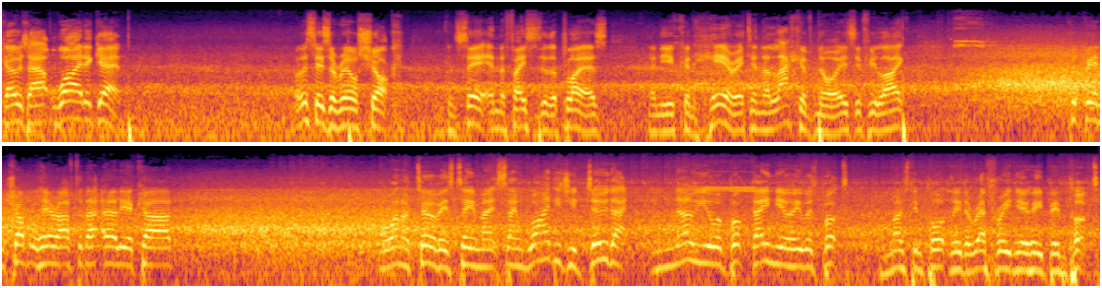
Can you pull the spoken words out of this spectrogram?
Goes out wide again. Well, this is a real shock. You can see it in the faces of the players, and you can hear it in the lack of noise, if you like. Could be in trouble here after that earlier card. And one or two of his teammates saying, why did you do that? You know you were booked. They knew he was booked. And most importantly, the referee knew he'd been booked.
